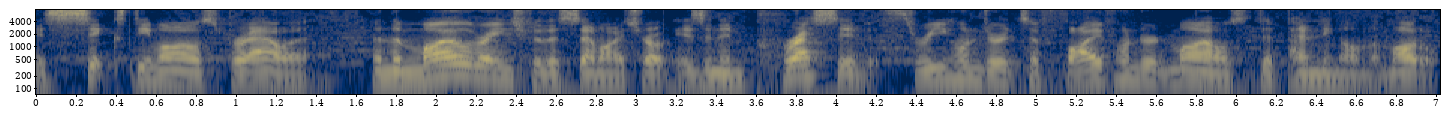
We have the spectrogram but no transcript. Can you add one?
is 60 miles per hour, and the mile range for the semi truck is an impressive 300 to 500 miles depending on the model,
